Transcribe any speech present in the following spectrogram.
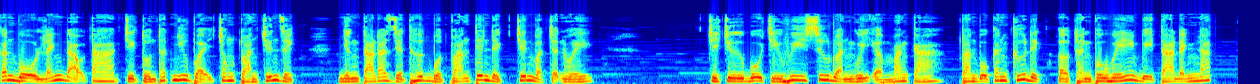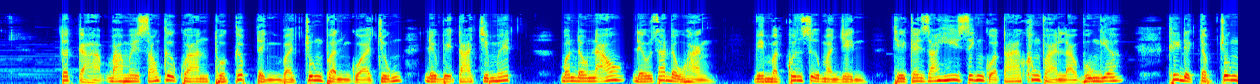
Cán bộ lãnh đạo ta chỉ tổn thất như vậy trong toàn chiến dịch, nhưng ta đã diệt hơn một vạn tên địch trên mặt trận Huế. Chỉ trừ bộ chỉ huy sư đoàn ngụy ở Mang Cá, toàn bộ căn cứ địch ở thành phố Huế bị ta đánh nát. Tất cả 36 cơ quan thuộc cấp tỉnh và trung phần của chúng đều bị ta chiếm hết. Bọn đầu não đều ra đầu hàng. Về mặt quân sự mà nhìn, thì cái giá hy sinh của ta không phải là vô nghĩa. Khi địch tập trung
